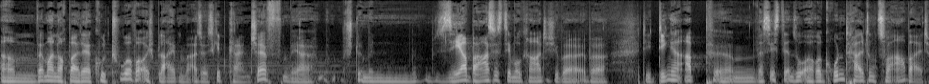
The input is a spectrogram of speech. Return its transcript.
Ähm, wenn wir noch bei der Kultur bei euch bleiben, also es gibt keinen Chef, wir stimmen sehr basisdemokratisch über, über die Dinge ab. Ähm, was ist denn so eure Grundhaltung zur Arbeit?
